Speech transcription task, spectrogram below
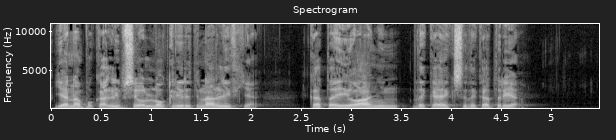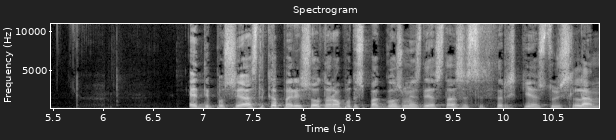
για να αποκαλύψει ολόκληρη την αλήθεια. Κατά Ιωάννη 16-13 Εντυπωσιάστηκα περισσότερο από τις παγκόσμιες διαστάσεις της θρησκείας του Ισλάμ.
